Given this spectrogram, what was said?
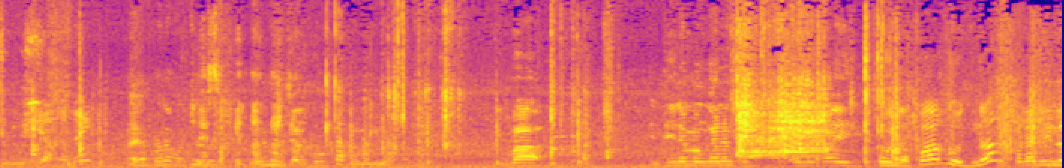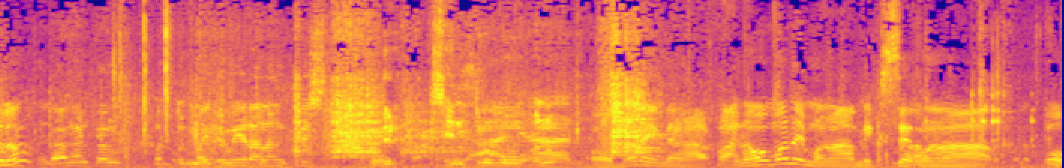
Umiyak ka na eh. Ayun pala. Hindi, sakit ng tadyal ko. Iba, hindi naman ganun pag ano ka eh. Oh, napagod na. Yun lang. Kailangan kang pag may tumira ng Chris, sentro mo, ano? Oh, manay mga ano, manay mga mixer na Oh,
